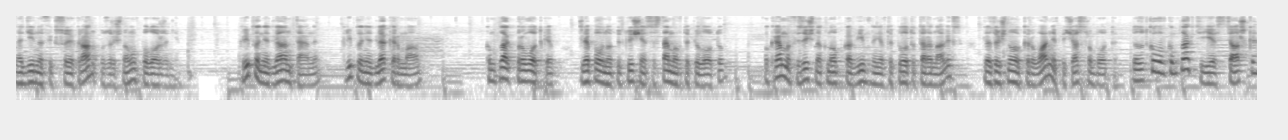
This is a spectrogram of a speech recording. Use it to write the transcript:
Надійно фіксує екран у зручному положенні. Кріплення для антени, кріплення для керма, комплект проводки для повного підключення системи автопілоту, окрема фізична кнопка вімкнення автопілоту TerraNavix для зручного керування під час роботи. Додатково в комплекті є стяжки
